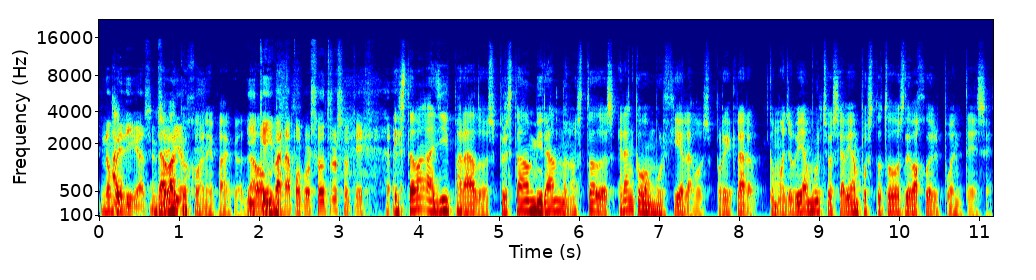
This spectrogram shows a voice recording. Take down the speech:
No me digas, ¿en Daba serio? cojones, Paco. ¿Y qué un- iban a por vosotros o qué? Estaban allí parados, pero estaban mirándonos todos. Eran como murciélagos, porque claro, como llovía mucho, se habían puesto todos debajo del puente ese.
